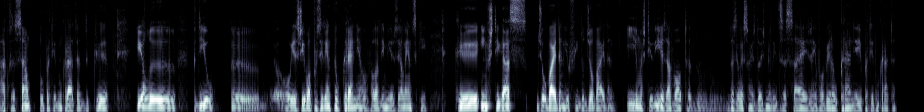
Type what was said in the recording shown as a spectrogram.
a acusação pelo Partido Democrata de que ele pediu ou exigiu ao presidente da Ucrânia, o Volodymyr Zelensky, que investigasse Joe Biden e o filho do Joe Biden e umas teorias à volta do, do, das eleições de 2016 a envolver a Ucrânia e o Partido Democrata,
